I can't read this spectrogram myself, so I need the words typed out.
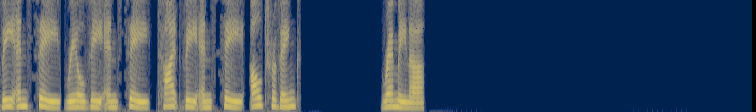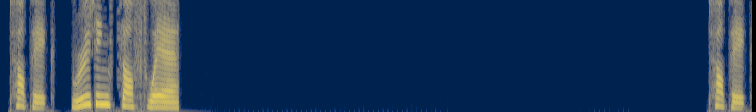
VNC Real VNC Tight VNC UltraVNC Remmina. Topic Routing software Topic:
